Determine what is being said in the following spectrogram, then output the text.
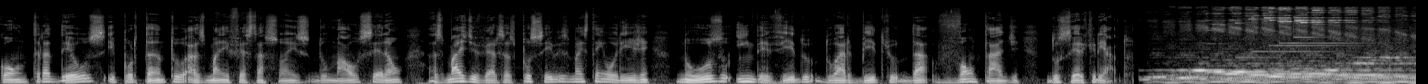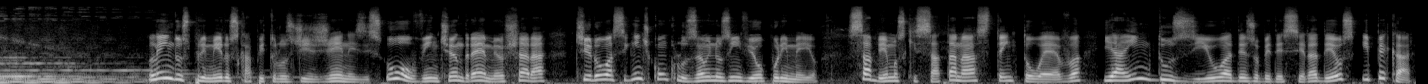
contra Deus e, portanto, as manifestações do mal serão as mais diversas possíveis, mas têm origem no uso indevido do arbítrio da vontade do ser criado. Lendo os primeiros capítulos de Gênesis, o ouvinte André, meu xará, tirou a seguinte conclusão e nos enviou por e-mail. Sabemos que Satanás tentou Eva e a induziu a desobedecer a Deus e pecar.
